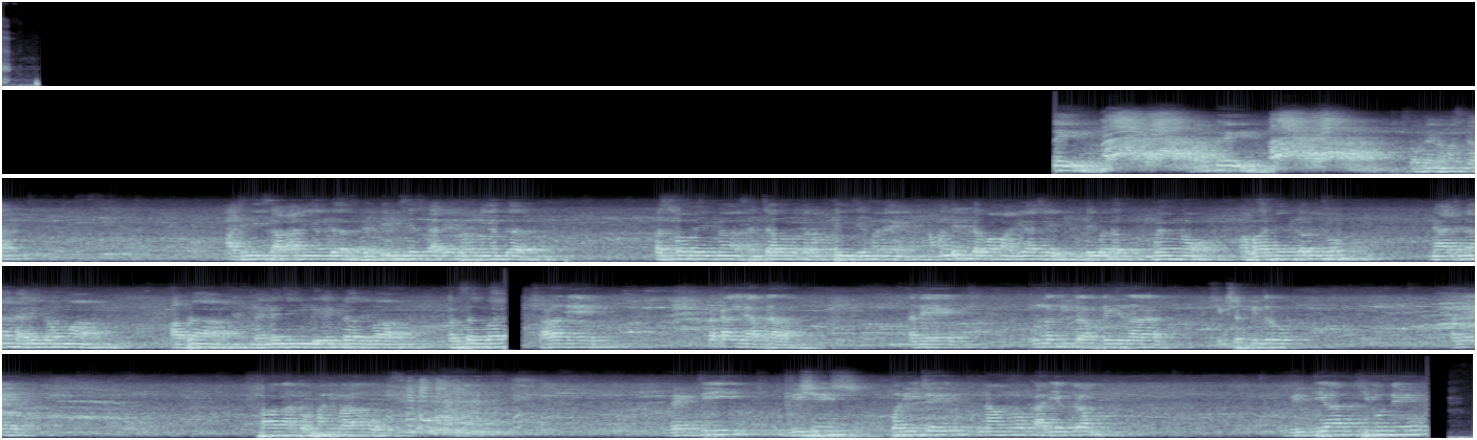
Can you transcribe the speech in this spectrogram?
સૌને નમસ્કાર. આજની શાળાની અંદર વ્યક્તિ વિશેષ કાર્યક્રમની અંદર અશ્વબેગના સંચાલકો તરફથી જે મને આમંત્રિત કરવામાં આવ્યા છે, તે બદલ હું એમનો આભાર વ્યક્ત કરું છું. ને આજના કાર્યક્રમમાં આપણા મેનેજિંગ ડિરેક્ટર એવા હર્ષદભાઈ શાળાને ટકાવી રાખનારા અને ઉન્નતિ તરફ લઈ જનારા શિક્ષક મિત્રો અને શાળાના તોફાની બાળકો. વ્યક્તિ વિશેષ પરિચય નામનો કાર્યક્રમ વિદ્યાર્થીઓને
